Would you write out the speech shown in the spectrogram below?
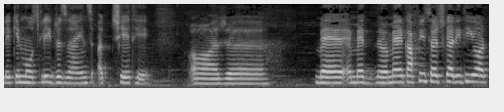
लेकिन मोस्टली डिज़ाइंस अच्छे थे। और, मैं मैं मैं काफ़ी सर्च कर रही थी और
